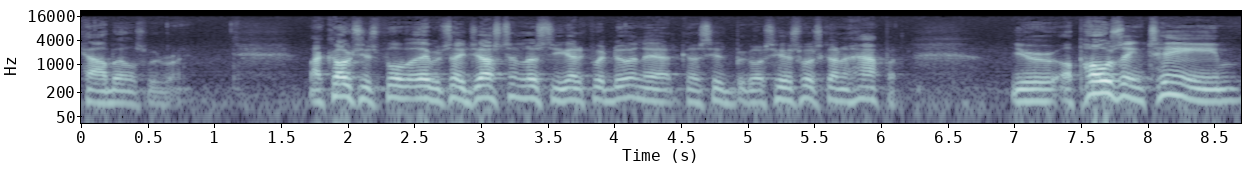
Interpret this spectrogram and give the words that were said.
cowbells would ring. My coaches pulled. They would say, "Justin, listen, you got to quit doing that because because here's what's going to happen. Your opposing team."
